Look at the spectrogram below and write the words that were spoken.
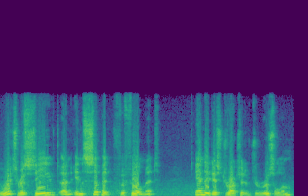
which received an incipient fulfillment in the destruction of Jerusalem,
